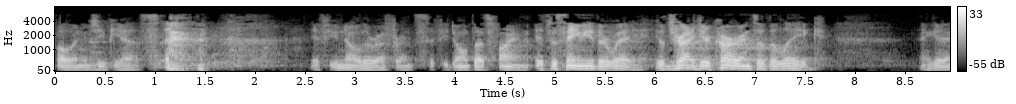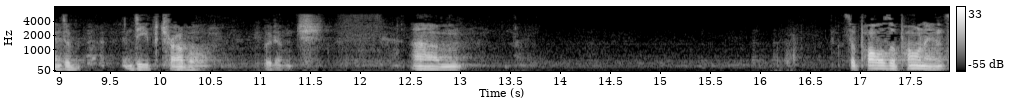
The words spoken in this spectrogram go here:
following a GPS. if you know the reference. If you don't, that's fine. It's the same either way. You'll drive your car into the lake and get into deep trouble. Um, so Paul's opponents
